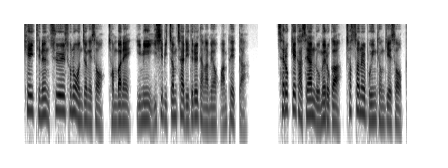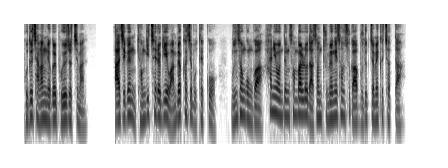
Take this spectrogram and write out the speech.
KT는 수요일 손호 원정에서 전반에 이미 22점 차 리드를 당하며 완패했다. 새롭게 가세한 로메로가 첫 선을 보인 경기에서 보드 장악력을 보여줬지만 아직은 경기 체력이 완벽하지 못했고 문성곤과 한의원 등 선발로 나선 두 명의 선수가 무득점에 그쳤다.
